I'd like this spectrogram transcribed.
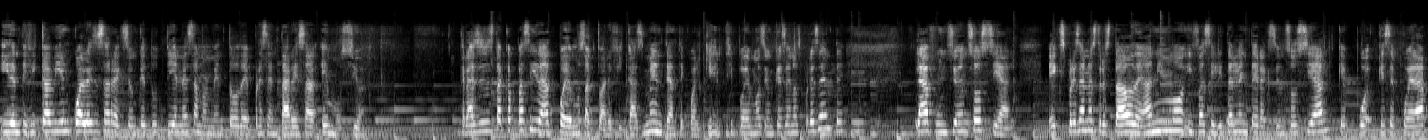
Identifica bien cuál es esa reacción que tú tienes al momento de presentar esa emoción. Gracias a esta capacidad podemos actuar eficazmente ante cualquier tipo de emoción que se nos presente. La función social expresa nuestro estado de ánimo y facilita la interacción social que, se pueda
